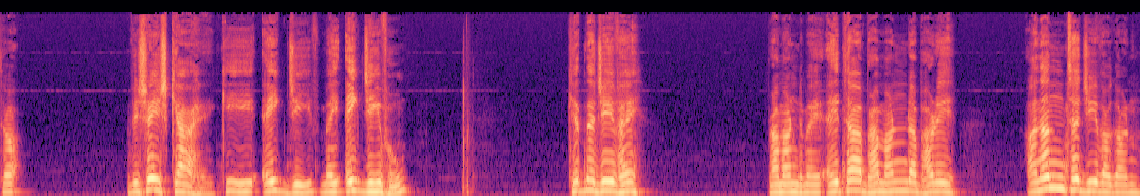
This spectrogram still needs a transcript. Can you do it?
तो विशेष क्या है कि एक जीव मैं एक जीव हूँ कितने जीव है? ब्रह्मांड में ऐथा ब्रह्मांड भरे अनंत जीवगण,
